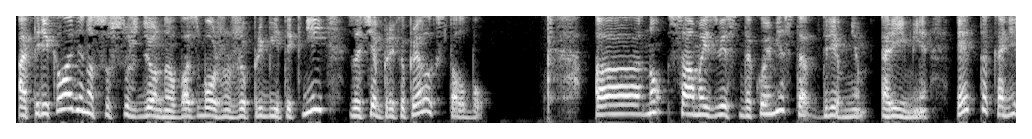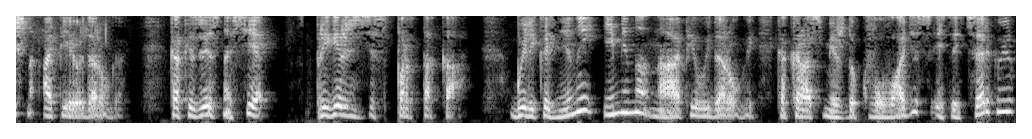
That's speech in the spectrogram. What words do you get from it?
а перекладина с осужденного, возможно, уже прибитой к ней, затем прикреплялась к столбу. А, ну, самое известное такое место в Древнем Риме – это, конечно, Апиева дорога. Как известно, все приверженцы Спартака были казнены именно на Апиевой дорогой, как раз между Квовадис, этой церковью,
